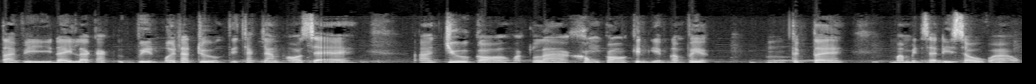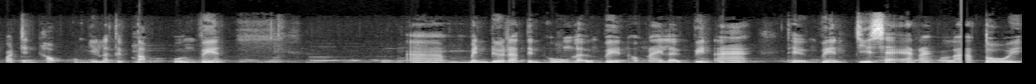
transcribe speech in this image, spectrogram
Tại vì đây là các ứng viên mới ra trường thì chắc chắn họ sẽ à, chưa có hoặc là không có kinh nghiệm làm việc. Ừ, thực tế mà mình sẽ đi sâu vào quá trình học cũng như là thực tập của ứng viên. À, mình đưa ra tình huống là ứng viên hôm nay là ứng viên A thì ứng viên chia sẻ rằng là tôi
